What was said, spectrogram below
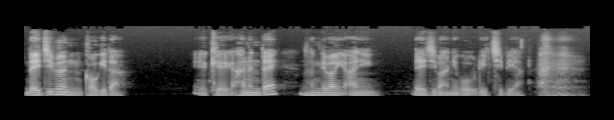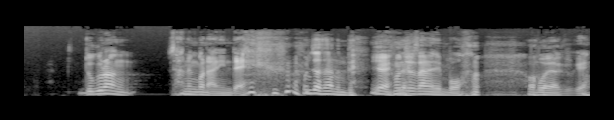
내 집은 거기다. 이렇게 하는데 음. 상대방이 아니 내 집 아니고 우리 집이야. 누구랑 사는 건 아닌데. 혼자 사는데. 예, 혼자 사는데 뭐 뭐야 그게.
